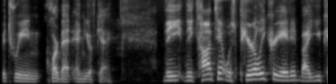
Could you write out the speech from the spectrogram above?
between Cornett and U of K? The the content was purely created by UK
